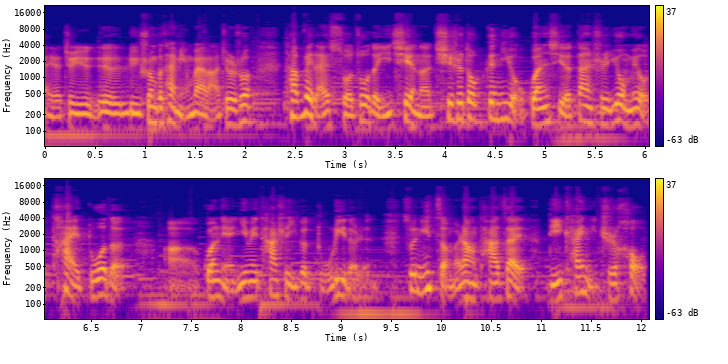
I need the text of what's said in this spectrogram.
哎呀，就呃捋顺不太明白了。就是说，他未来所做的一切呢，其实都跟你有关系的，但是又没有太多的啊关联，因为他是一个独立的人。所以你怎么让他在离开你之后，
